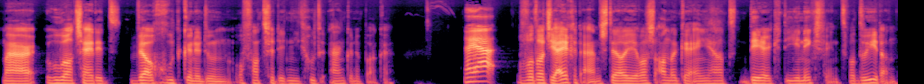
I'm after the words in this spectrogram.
Maar hoe had zij dit wel goed kunnen doen? Of had ze dit niet goed aan kunnen pakken? Nou ja, Of wat had jij gedaan? Stel je was Anneke en je had Dirk die je niks vindt. Wat doe je dan?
